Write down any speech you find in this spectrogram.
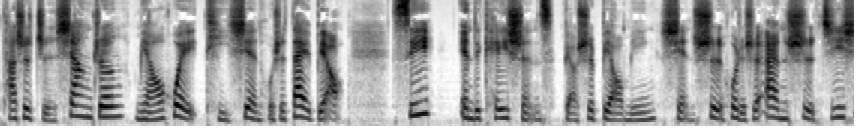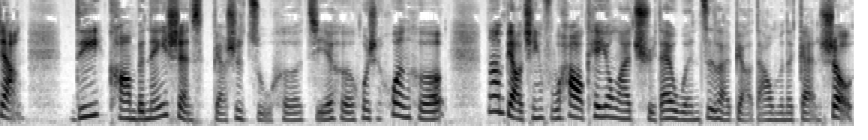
它是指象征、描绘、体现或是代表。C indications 表示表明、显示或者是暗示、迹象。D combinations 表示组合、结合或是混合。那表情符号可以用来取代文字来表达我们的感受，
